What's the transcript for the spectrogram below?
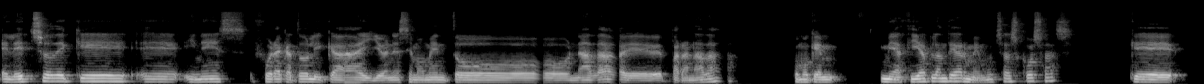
el hecho de que eh, Inés fuera católica y yo en ese momento nada, eh, para nada, como que me hacía plantearme muchas cosas que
